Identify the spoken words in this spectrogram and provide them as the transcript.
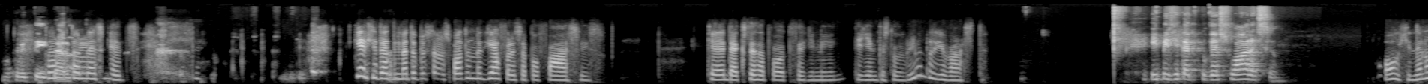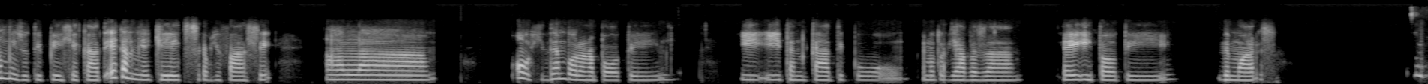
Ο κριτικός. Τώρα το λες και έτσι. και έρχεται αντιμέτωπος τέλος πάντων με διάφορες αποφάσεις. Και εντάξει, δεν θα πω τι, θα γίνει, τι γίνεται στο βιβλίο, το διαβάσετε. Υπήρχε κάτι που δεν σου άρεσε; Όχι, δεν νομίζω ότι υπήρχε κάτι. Έκανε μια κυλίτσα σε κάποια φάση, αλλά όχι, δεν μπορώ να πω ότι ήταν κάτι που ενώ το διάβαζα ε, είπα ότι δεν μου άρεσε. Οκ.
